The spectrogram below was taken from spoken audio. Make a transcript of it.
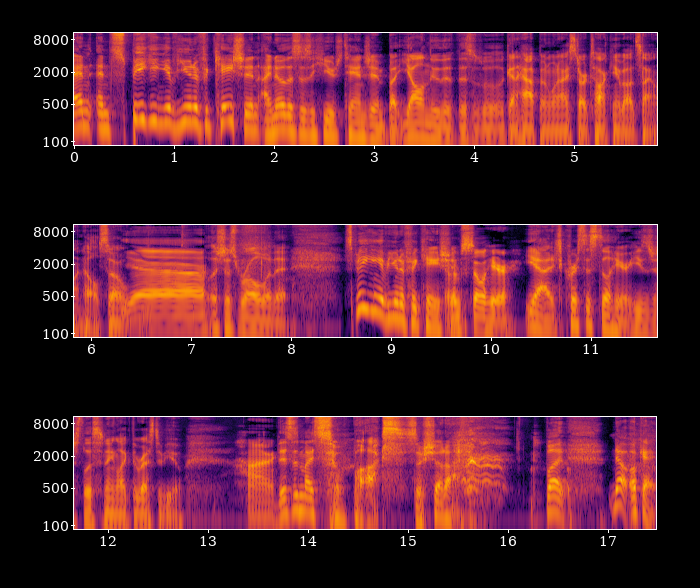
And and speaking of unification, I know this is a huge tangent, but y'all knew that this was going to happen when I start talking about Silent Hill. So Yeah. let's just roll with it. Speaking of unification, I'm still here. yeah, Chris is still here. He's just listening like the rest of you. Hi. This is my soapbox, so shut up. but no, okay.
